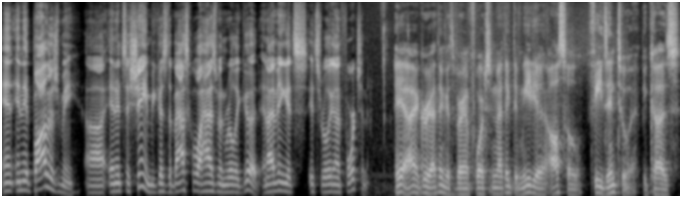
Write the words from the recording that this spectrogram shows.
And, and it bothers me, uh, and it's a shame because the basketball has been really good, and I think it's it's really unfortunate. Yeah, I agree. I think it's very unfortunate. I think the media also feeds into it because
